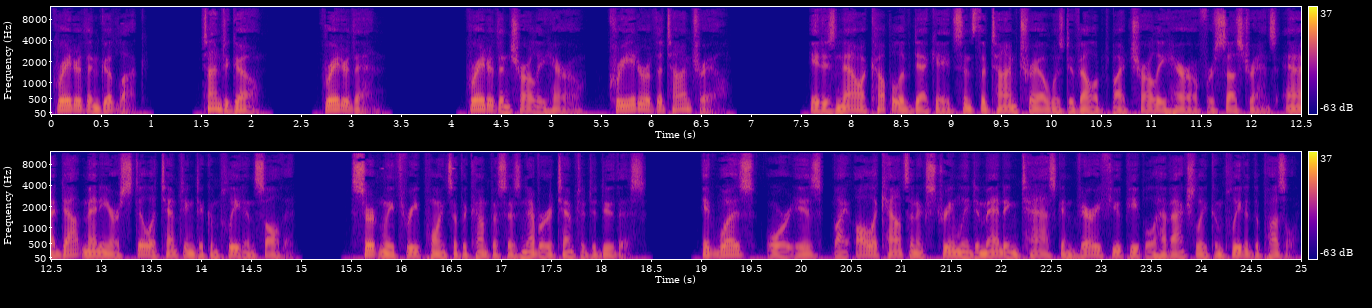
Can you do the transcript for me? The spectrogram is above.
Greater than good luck. Time to go. Greater than. Greater than Charlie Harrow, creator of the Time Trail. It is now a couple of decades since the Time Trail was developed by Charlie Harrow for Sustrans, and I doubt many are still attempting to complete and solve it. Certainly, Three Points of the Compass has never attempted to do this. It was, or is, by all accounts, an extremely demanding task, and very few people have actually completed the puzzle.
